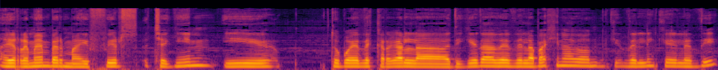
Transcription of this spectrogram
I Remember My First Check-in y tú puedes descargar la etiqueta desde la página don- del link que les di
